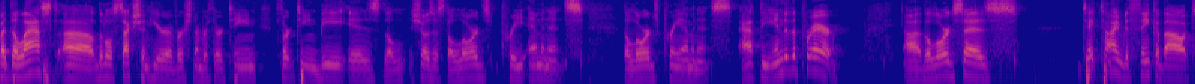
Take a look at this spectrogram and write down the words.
But the last uh, little section here of verse number 13, 13b, is the shows us the Lord's preeminence. The Lord's preeminence. At the end of the prayer, uh, the Lord says, Take time to think about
